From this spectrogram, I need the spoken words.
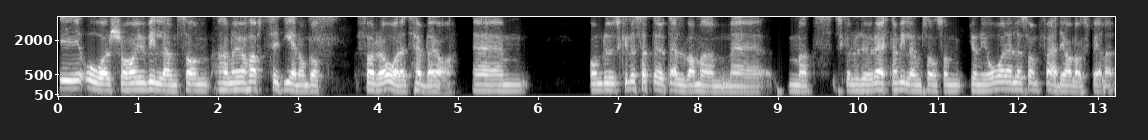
i år så har ju Wilhelmsson, han har ju haft sitt genombrott förra året hävdar jag. Um, om du skulle sätta ut 11 man, eh, Mats, skulle du räkna Wilhelmsson som junior eller som färdig A-lagsspelare?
